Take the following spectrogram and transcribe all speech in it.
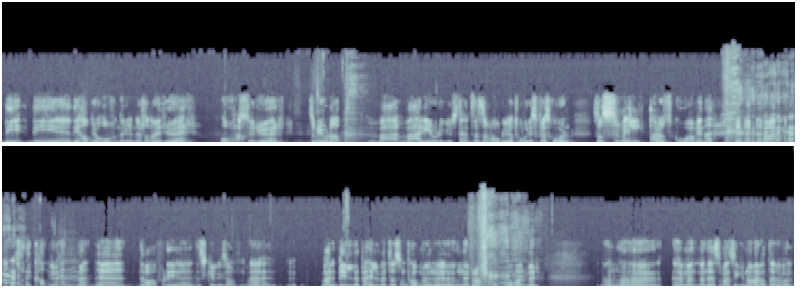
de, de, de hadde jo ovner under sånne rør. Ovnsrør. Som gjorde at hver, hver julegudstjeneste som var obligatorisk fra skolen, så smelta jo skoa mine. Ja, altså Det kan jo hende. Det, det var fordi eh, det skulle liksom eh, være et bilde på helvete som kommer underfra og varmer. Men, eh, men, men det som er sikkert nå, er at det var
